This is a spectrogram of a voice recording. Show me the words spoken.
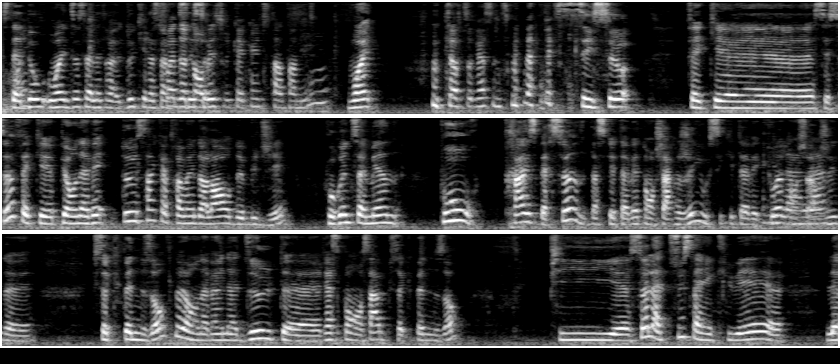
C'était ouais. deux, ouais, 10 allaient travailler, deux qui restaient Soit de tomber ça. sur quelqu'un, tu t'entends bien. hein? Ouais, Quand tu restes une semaine à la maison. c'est ça. Fait que euh, c'est ça. Fait que puis on avait 280 dollars de budget pour une semaine pour 13 personnes parce que tu avais ton chargé aussi qui était avec Et toi, là ton là. chargé de qui s'occupait de nous autres. là. On avait un adulte euh, responsable qui s'occupait de nous autres. Puis euh, ça là-dessus, ça incluait euh, le,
